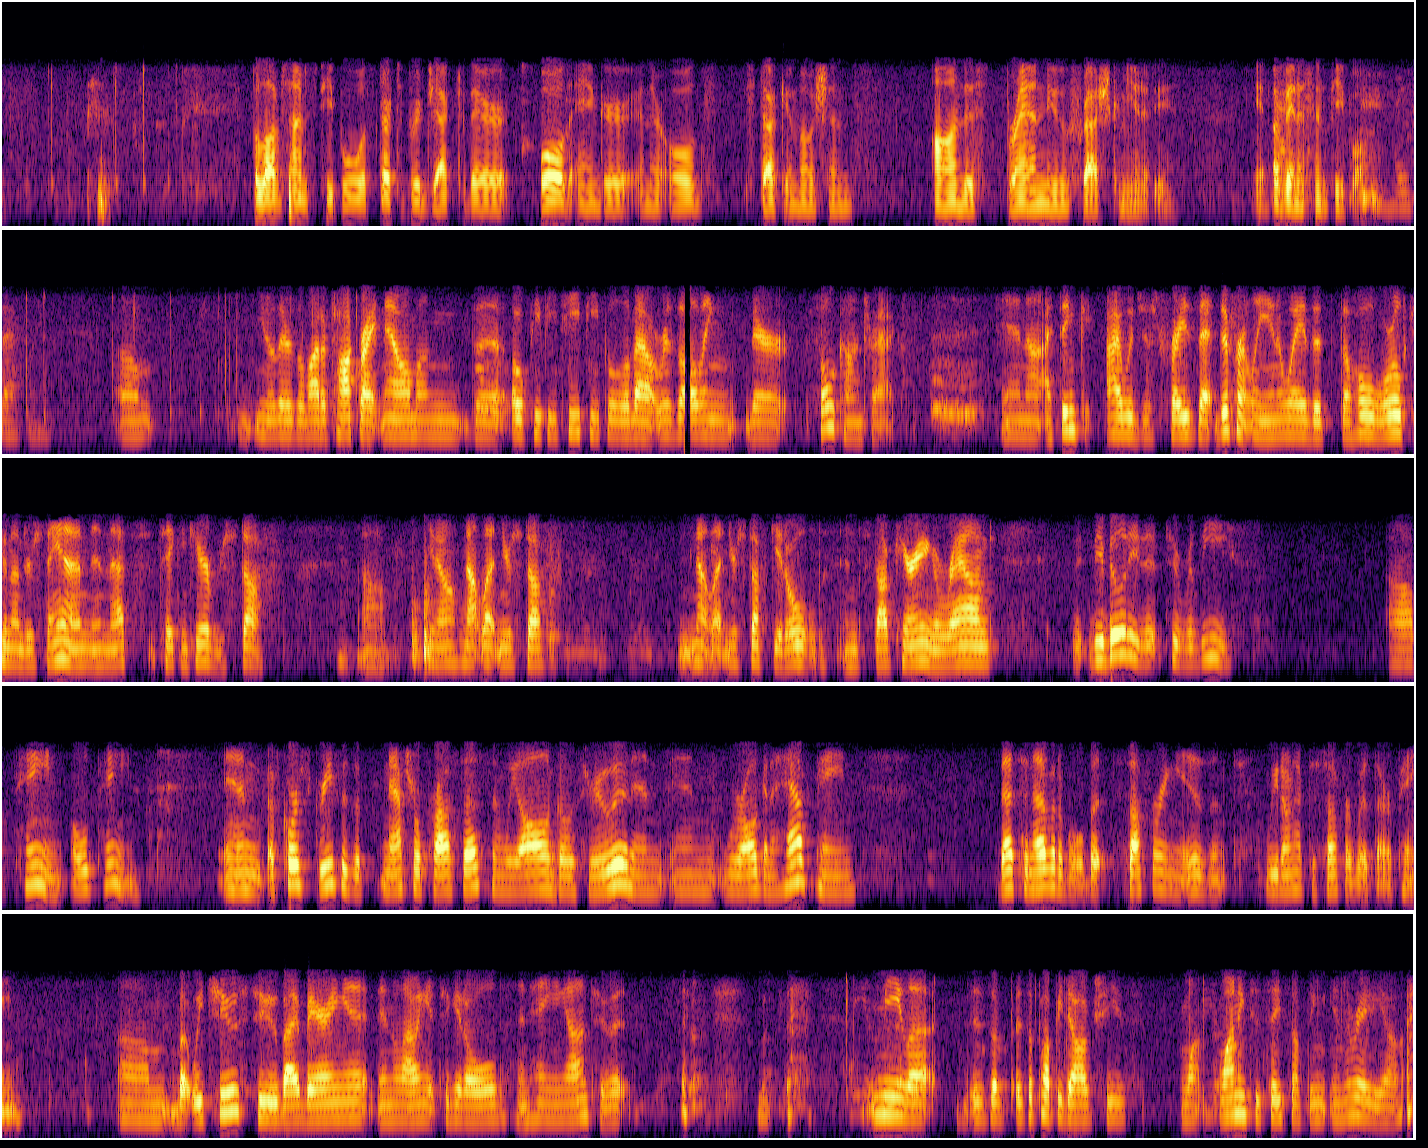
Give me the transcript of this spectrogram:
a lot of times people will start to project their old anger and their old stuck emotions on this brand new, fresh community of innocent people. Exactly. Um, you know, there's a lot of talk right now among the OPPT people about resolving their soul contracts. And uh, I think I would just phrase that differently in a way that the whole world can understand, and that's taking care of your stuff. Um, you know, not letting your stuff, not letting your stuff get old, and stop carrying around the ability to, to release uh, pain, old pain. And of course, grief is a natural process, and we all go through it, and and we're all going to have pain. That's inevitable, but suffering isn't. We don't have to suffer with our pain. Um, but we choose to by bearing it and allowing it to get old and hanging on to it. Mila is a is a puppy dog. She's want, wanting to say something in the radio.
